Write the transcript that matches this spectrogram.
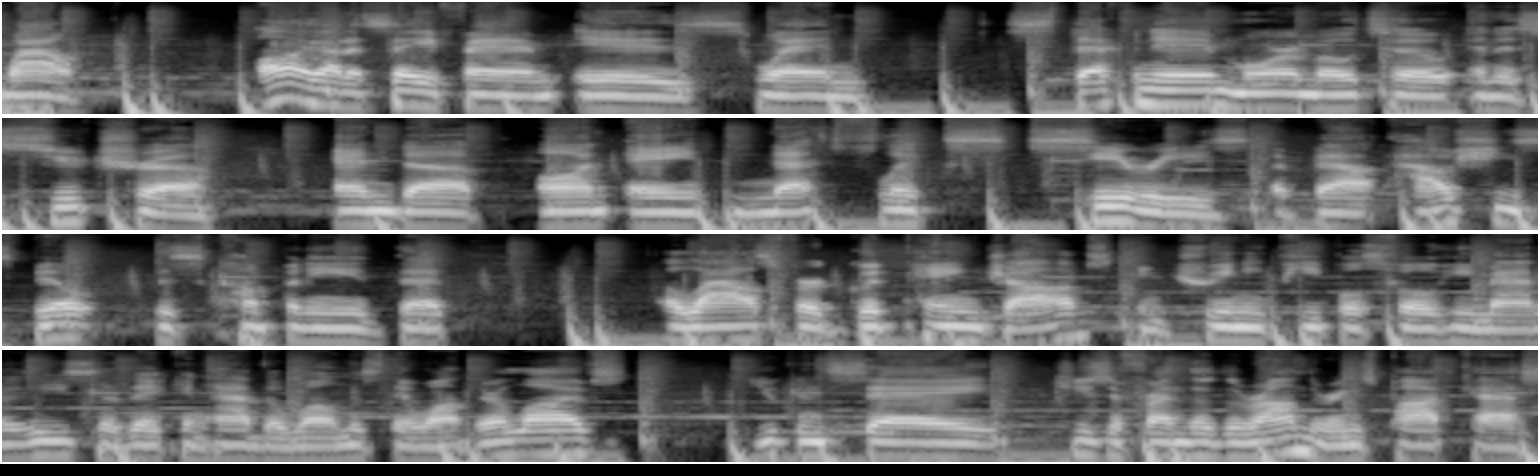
Wow. All I gotta say, fam, is when Stephanie Morimoto and Asutra end up on a Netflix series about how she's built this company that allows for good paying jobs and treating people's full humanity so they can have the wellness they want in their lives. You can say she's a friend of the Ronderings podcast.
